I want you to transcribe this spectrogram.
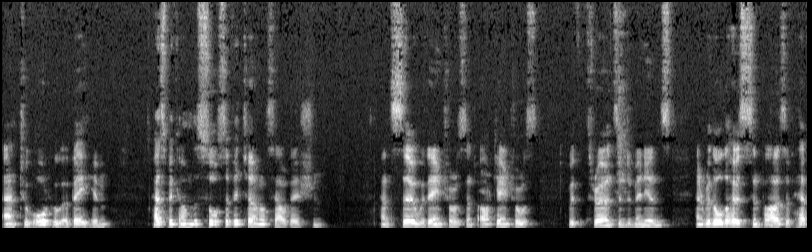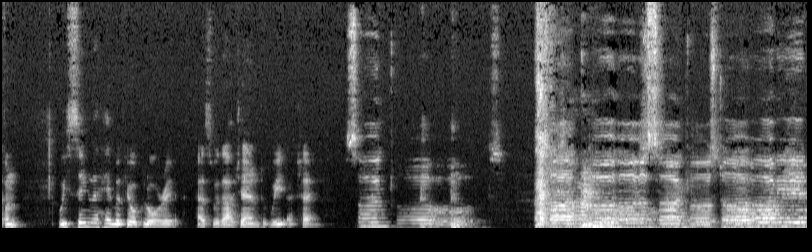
and to all who obey him has become the source of eternal salvation. And so, with angels and archangels, with thrones and dominions, and with all the hosts and powers of heaven, we sing the hymn of your glory, as without end we acclaim. Sanctus, Sanctus, Sanctus Dominus,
